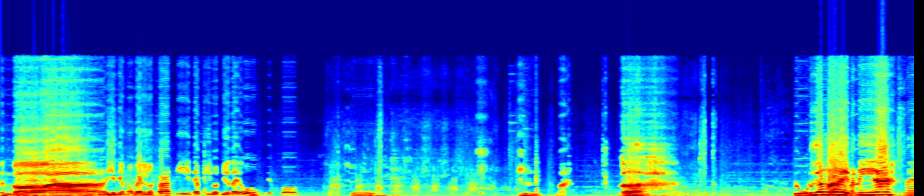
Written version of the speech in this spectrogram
นั่นก็อ่าอย่าเดียวมาแวนรถบ้านนี่ถ้ามีรถเยอะได้โอ้เน็ตฟอร์มาเออรู้เรื่องเลยวันนี้นะแม่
